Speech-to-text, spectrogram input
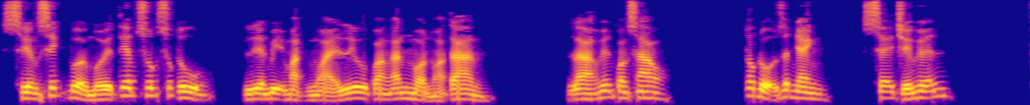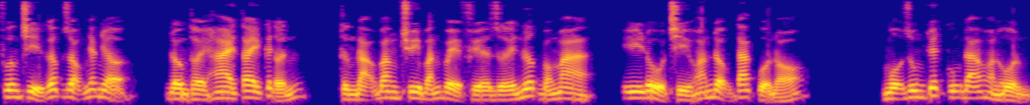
xiềng xích vừa mới tiếp xúc xúc tu, liền bị mặt ngoài lưu quang ăn mòn hòa tan. Là huyễn quang sao? Tốc độ rất nhanh, sẽ chế huyễn. Phương chỉ gấp giọng nhắc nhở, đồng thời hai tay kết ấn, từng đạo băng truy bắn về phía dưới nước bóng ma, ý đồ chỉ hoán động tác của nó. Mộ dung tuyết cũng đã hoàn hồn,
